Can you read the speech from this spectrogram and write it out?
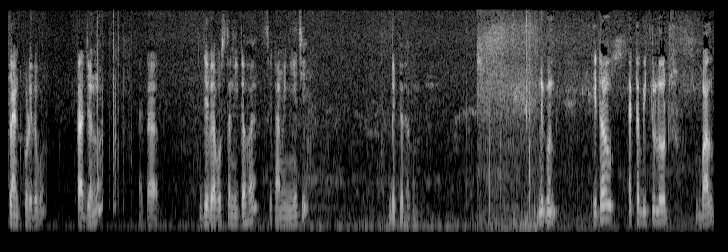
প্ল্যান্ট করে দেব। তার জন্য একটা যে ব্যবস্থা নিতে হয়, সেটা আমি নিয়েছি। দেখতে থাকুন। দেখুন, এটাও একটা বিট্টুলোর বাল্ব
